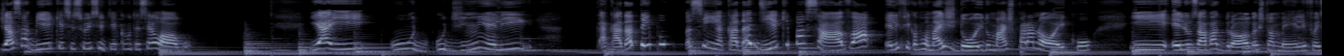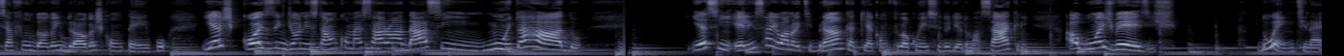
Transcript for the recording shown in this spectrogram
já sabia que esse suicídio ia acontecer logo. E aí, o, o Jim, ele a cada tempo, assim, a cada dia que passava, ele ficava mais doido, mais paranoico. E ele usava drogas também, ele foi se afundando em drogas com o tempo. E as coisas em Johnstown começaram a dar, assim, muito errado. E assim, ele ensaiou a Noite Branca, que é como ficou conhecido o dia do massacre, algumas vezes. Doente, né?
